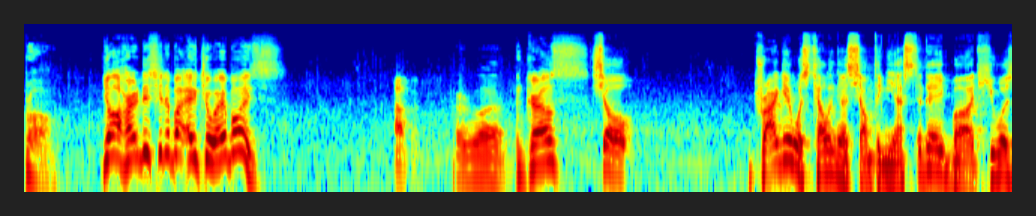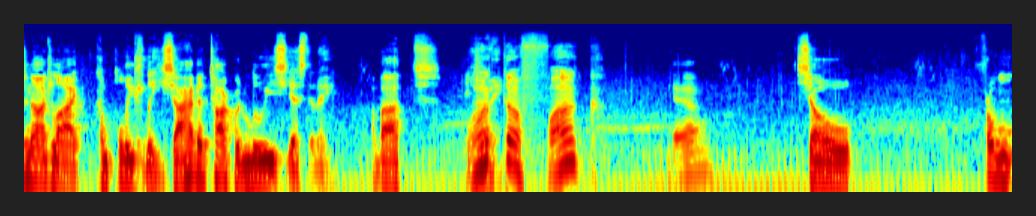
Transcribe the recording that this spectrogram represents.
Bro, y'all heard this shit about HOA boys Or what? and girls? So Dragon was telling us something yesterday, but he was not like completely. So I had to talk with Luis yesterday about HOA. What the fuck? Yeah. So, from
